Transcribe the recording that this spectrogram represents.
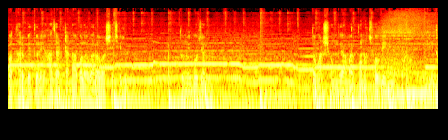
কথার ভেতরে হাজারটা না বলা ভালোবাসা ছিল। তুমি বোঝো তোমার সঙ্গে আমার কোনো ছবি নেই, কিন্তু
